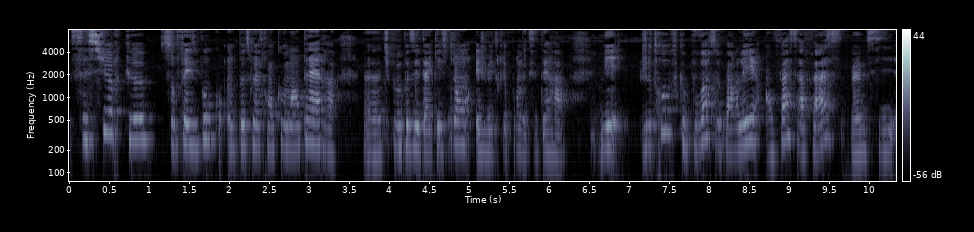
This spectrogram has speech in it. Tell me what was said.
c'est sûr que sur Facebook, on peut se mettre en commentaire, euh, tu peux me poser ta question et je vais te répondre, etc. Mais je trouve que pouvoir se parler en face à face, même si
